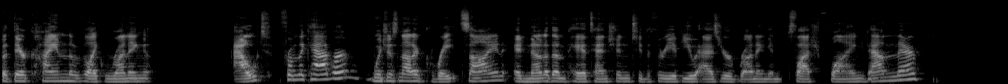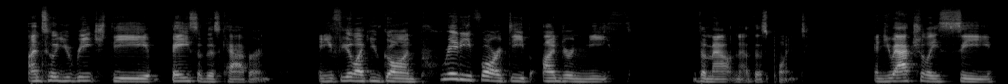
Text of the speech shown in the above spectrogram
but they're kind of like running out from the cavern, which is not a great sign, and none of them pay attention to the three of you as you're running and slash flying down there until you reach the base of this cavern. And you feel like you've gone pretty far deep underneath the mountain at this point. And you actually see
